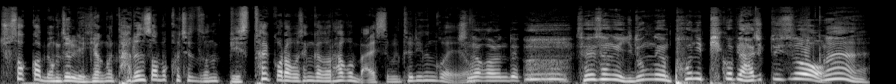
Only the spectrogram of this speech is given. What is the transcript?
추석과 명절을 얘기한 건 다른 서브 컬처도 저는 비슷할 거라고 생각을 하고 말씀을 드리는 거예요. 지나가는데 헉, 세상에 이 동네엔 포니 픽업이 아직도 있어. 네.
